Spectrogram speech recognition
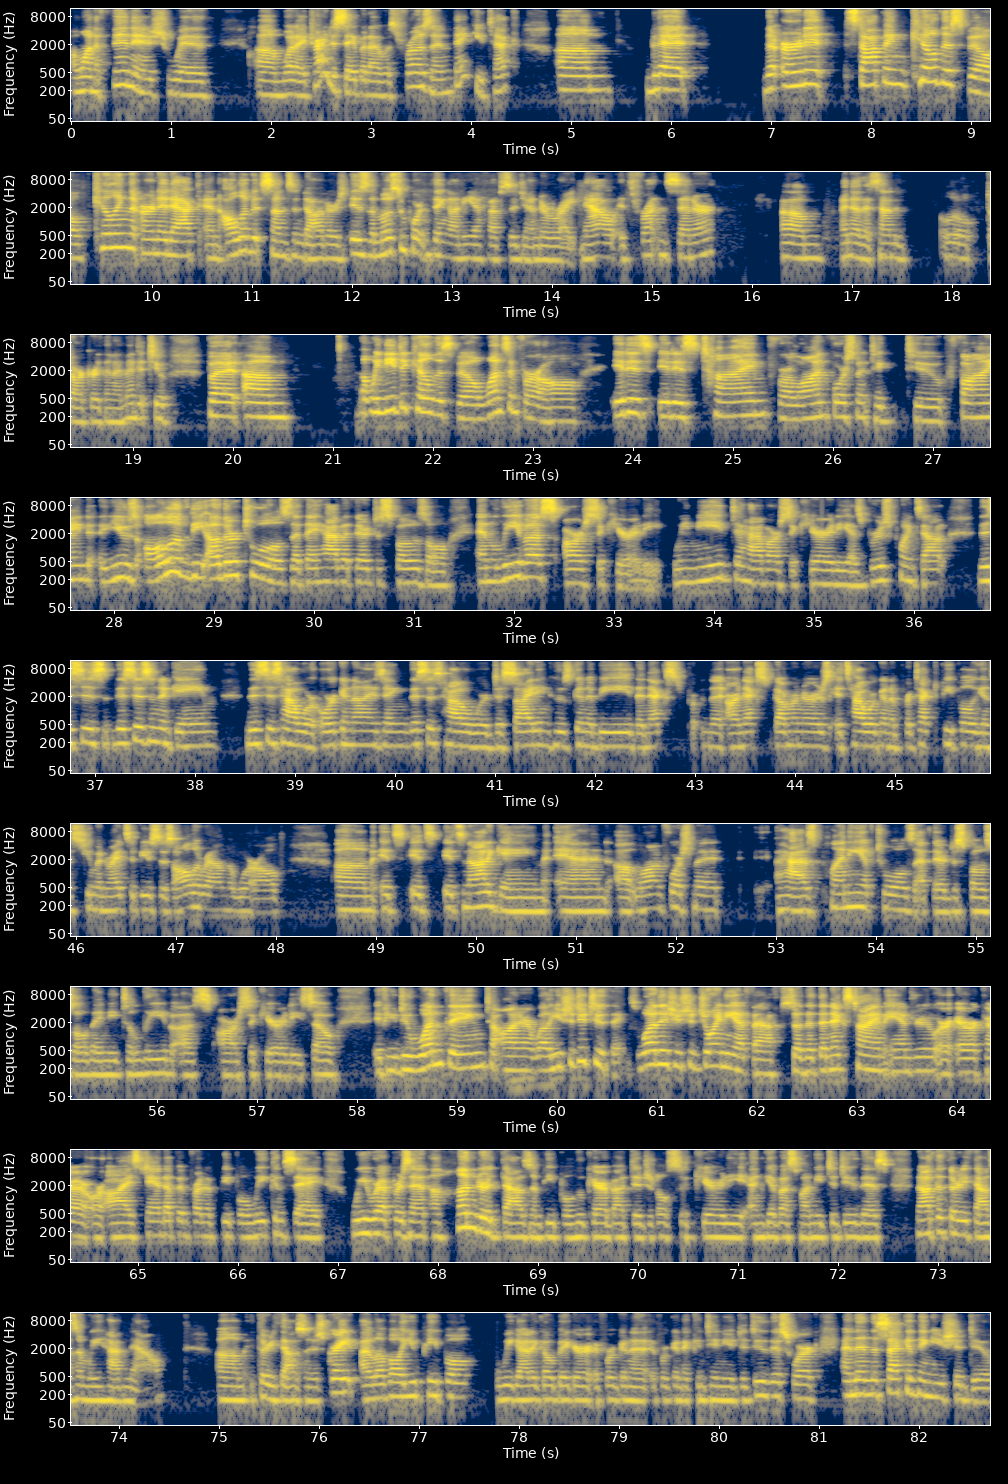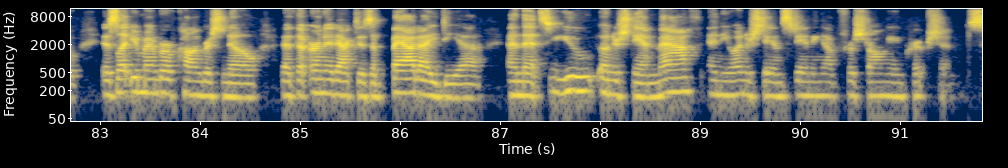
I want to finish with um, what I tried to say, but I was frozen. Thank you, Tech. Um, that the Earn It, stopping, kill this bill, killing the Earn It Act and all of its sons and daughters is the most important thing on EFF's agenda right now. It's front and center. Um, I know that sounded a little darker than I meant it to, but um, but we need to kill this bill once and for all it is it is time for law enforcement to to find use all of the other tools that they have at their disposal and leave us our security. We need to have our security. As bruce points out this is this isn't a game. This is how we're organizing. This is how we're deciding who's going to be the next the, our next governors. It's how we're going to protect people against human rights abuses all around the world. Um, it's it's it's not a game and uh, law enforcement has plenty of tools at their disposal. They need to leave us our security. So if you do one thing to honor, well, you should do two things. One is you should join EFF so that the next time Andrew or Erica or I stand up in front of people, we can say we represent a hundred thousand people who care about digital security and give us money to do this, not the 30,000 we have now. Um, 30,000 is great. I love all you people we got to go bigger if we're gonna if we're gonna continue to do this work. And then the second thing you should do is let your member of congress know that the earn it act is a bad idea and that you understand math and you understand standing up for strong encryption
